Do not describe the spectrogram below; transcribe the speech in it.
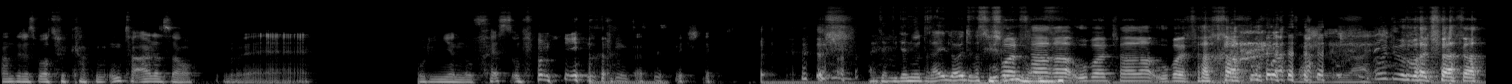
Anderes Wort für kacken. Unter aller Sau. Urinieren nur fest und von hinten. Das ist nicht schlecht. Alter, wieder nur drei Leute, was geschrieben. U-Bahn-Fahrer, U-Bahn-Fahrer, U-Bahn-Fahrer, U-Bahn- und U-Bahn-Fahrer.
